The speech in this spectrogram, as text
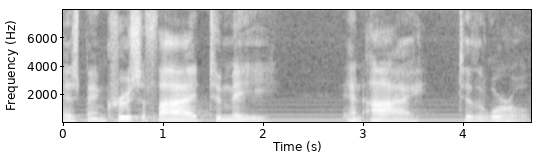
has been crucified to me and I to the world.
